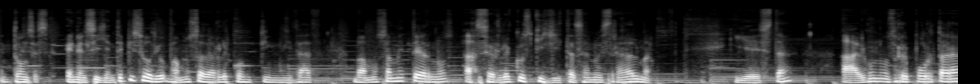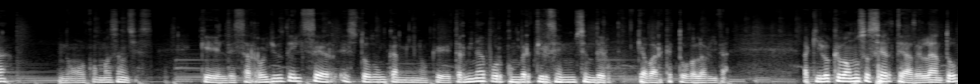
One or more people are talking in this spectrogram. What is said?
Entonces, en el siguiente episodio vamos a darle continuidad, vamos a meternos a hacerle cosquillitas a nuestra alma. Y esta algo nos reportará, no con más ansias que el desarrollo del ser es todo un camino que termina por convertirse en un sendero que abarca toda la vida. Aquí lo que vamos a hacer, te adelanto,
